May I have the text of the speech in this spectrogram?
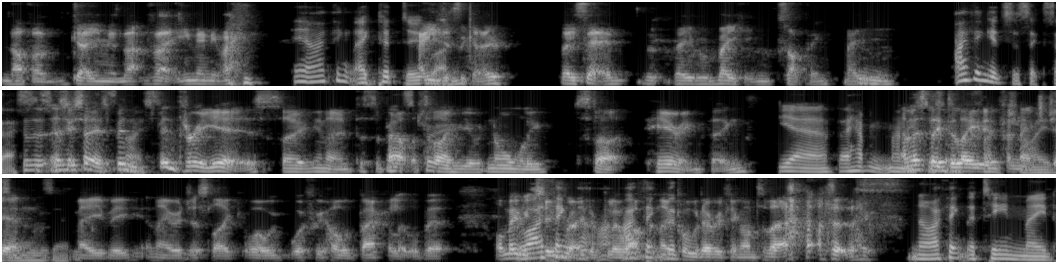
another game in that vein. Anyway, yeah, I think they could do ages one. ago, they said that they were making something. Maybe Hmm. I think it's a success. It's as a you good- say, it's been nice. it's been three years, so you know that's about That's the true. time you would normally start hearing things. yeah, they haven't managed Unless to they delayed it for next gen, maybe, and they were just like, "Well, if we hold back a little bit, or maybe Well, I Tomb think Raider that- blew I up think and they that- pulled everything onto that." I don't know. No, I think the team made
